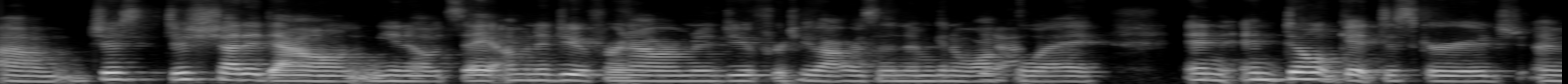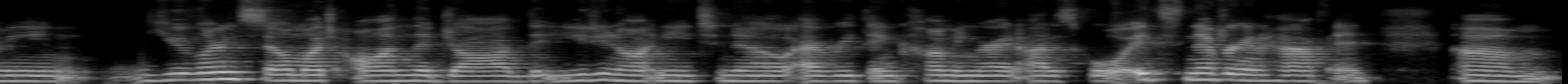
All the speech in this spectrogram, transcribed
Um, just just shut it down you know say i'm going to do it for an hour i'm going to do it for two hours and i'm going to walk yeah. away. And and don't get discouraged. I mean you learn so much on the job that you do not need to know everything coming right out of school. It's never going to happen um,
